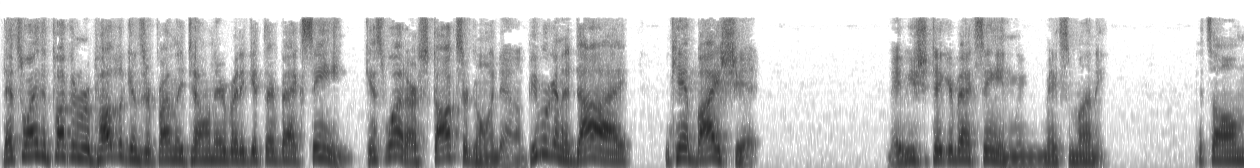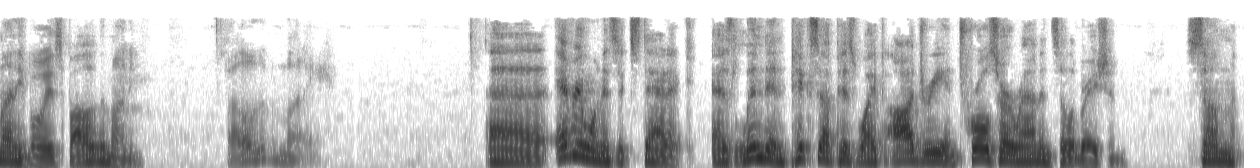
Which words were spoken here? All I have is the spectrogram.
That's why the fucking Republicans are finally telling everybody to get their vaccine. Guess what? Our stocks are going down. People are going to die and can't buy shit. Maybe you should take your vaccine. We can make some money. It's all money, boys. Follow the money. Follow the money. Uh, everyone is ecstatic as Lyndon picks up his wife Audrey and twirls her around in celebration. Some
